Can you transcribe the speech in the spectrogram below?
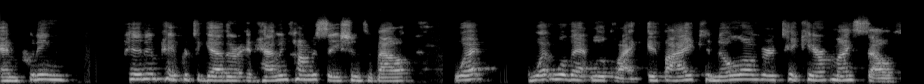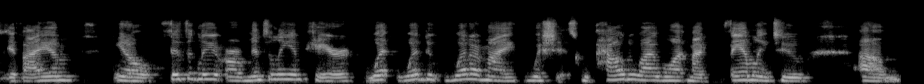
and putting pen and paper together and having conversations about what what will that look like? If i can no longer take care of myself if i am you know physically or mentally impaired what what do what are my wishes? How do i want my family to um,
